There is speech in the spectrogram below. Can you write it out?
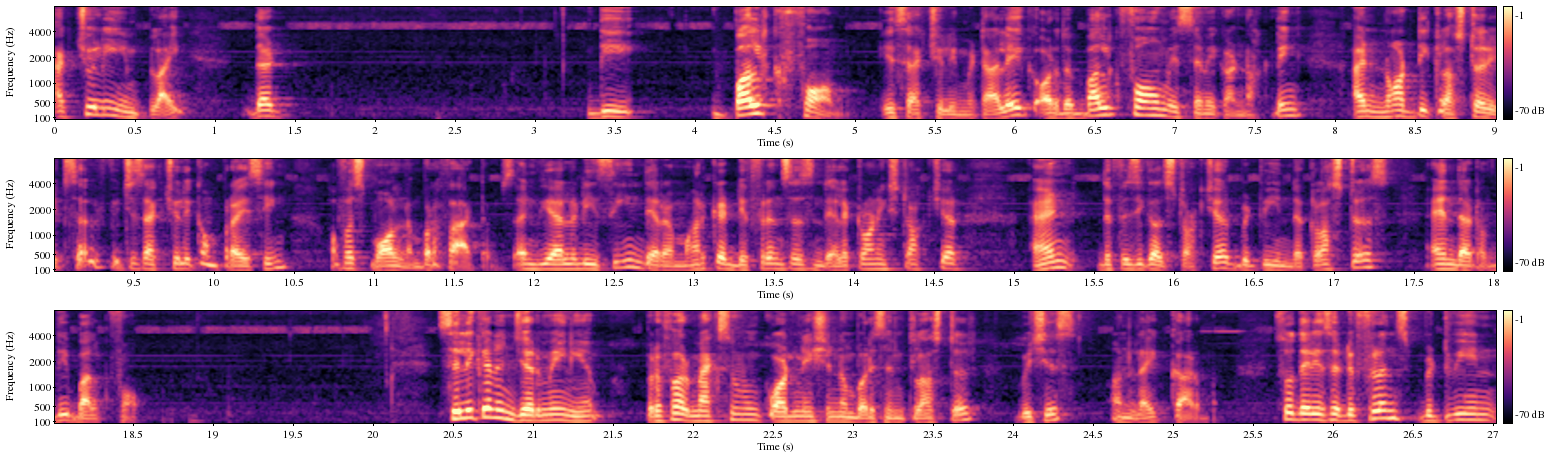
actually imply that the bulk form is actually metallic or the bulk form is semiconducting and not the cluster itself which is actually comprising of a small number of atoms and we already seen there are marked differences in the electronic structure and the physical structure between the clusters and that of the bulk form. Silicon and germanium prefer maximum coordination numbers in cluster which is unlike carbon. So, there is a difference between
